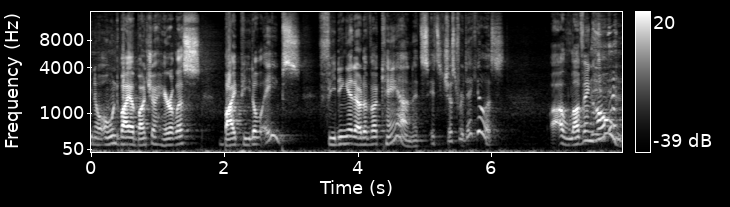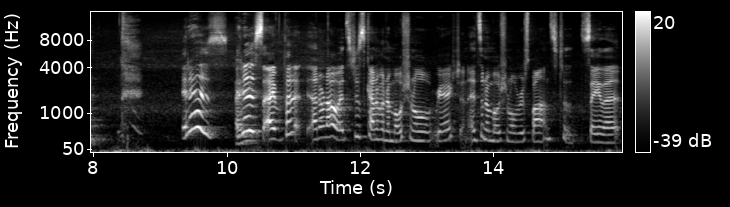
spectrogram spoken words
you know, owned by a bunch of hairless bipedal apes feeding it out of a can. It's it's just ridiculous. A loving home. it is it is I but I don't know it's just kind of an emotional reaction. It's an emotional response to say that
